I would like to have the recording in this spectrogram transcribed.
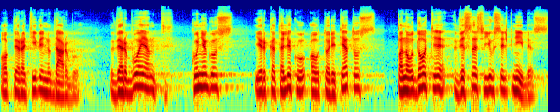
operatyvinių darbų, verbuojant kunigus ir katalikų autoritetus, panaudoti visas jų silpnybės.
